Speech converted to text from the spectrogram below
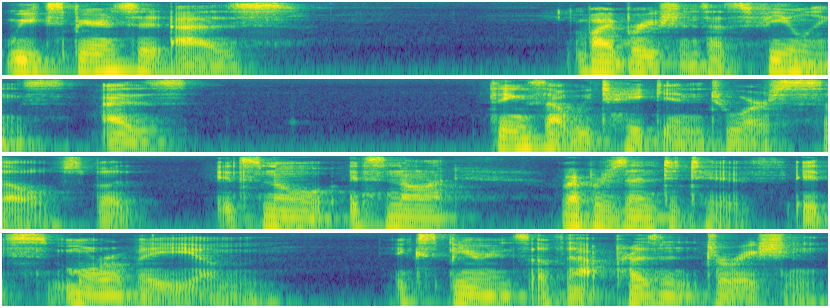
we experience it as vibrations as feelings as things that we take into ourselves. But it's no it's not representative. It's more of a um, experience of that present duration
